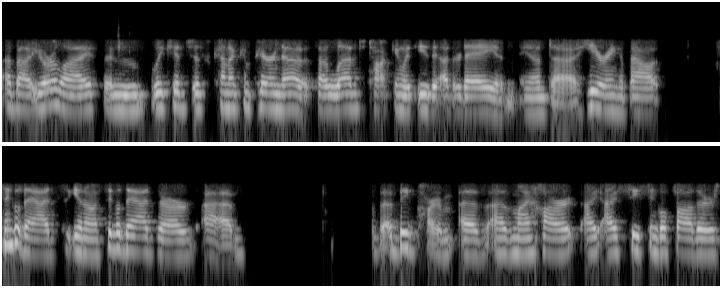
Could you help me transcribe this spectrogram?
about your life and we could just kind of compare notes. I loved talking with you the other day and and uh hearing about single dads. You know, single dads are um a big part of of, my heart. I, I see single fathers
